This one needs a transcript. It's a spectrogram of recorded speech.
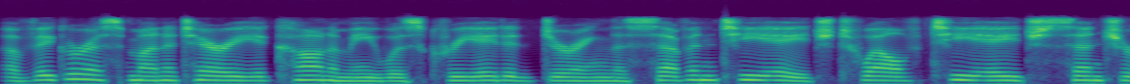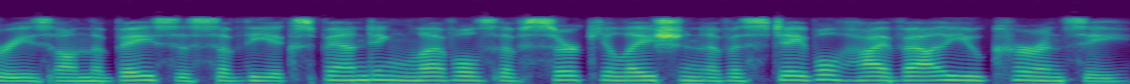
a vigorous monetary economy was created during the 7th-12th centuries on the basis of the expanding levels of circulation of a stable high-value currency.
